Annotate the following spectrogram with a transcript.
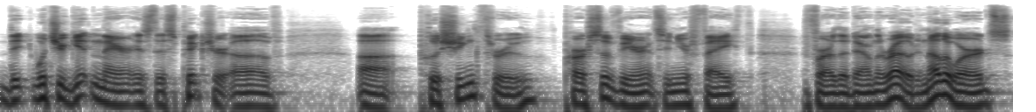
that what you're getting there is this picture of uh, pushing through perseverance in your faith further down the road. In other words,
